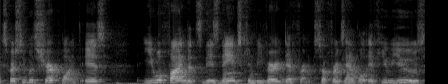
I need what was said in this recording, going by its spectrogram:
especially with SharePoint, is you will find that these names can be very different. So for example, if you use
